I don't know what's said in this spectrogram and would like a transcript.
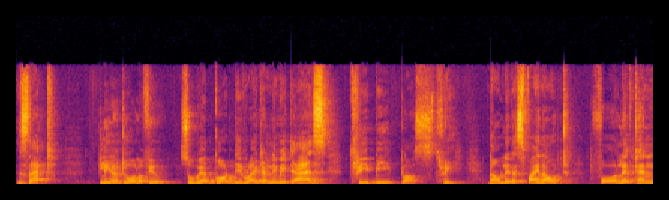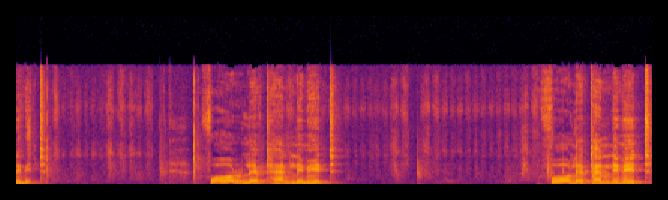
Is that clear to all of you? So we have got the right hand limit as 3b plus 3 now let us find out for left hand limit. For left hand limit for left hand limit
